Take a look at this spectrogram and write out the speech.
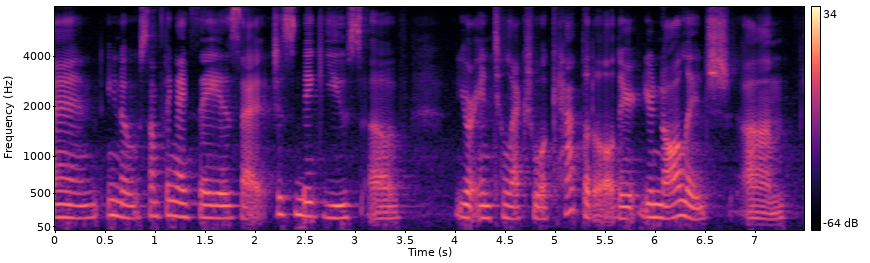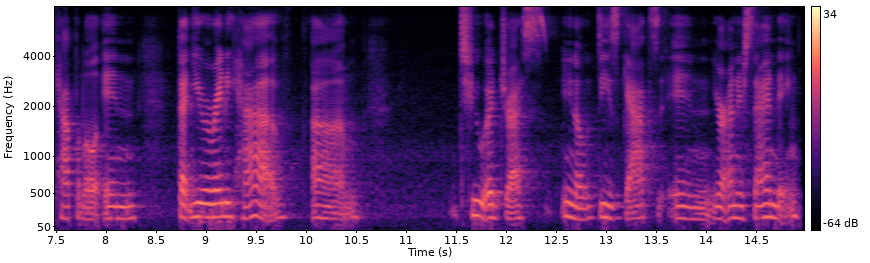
And, you know, something I say is that just make use of your intellectual capital, your knowledge um, capital in that you already have. Um, to address you know these gaps in your understanding.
